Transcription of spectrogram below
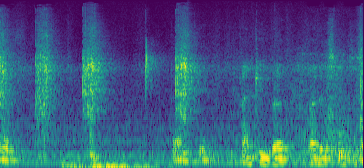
Thank you. Thank you, that, that is.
